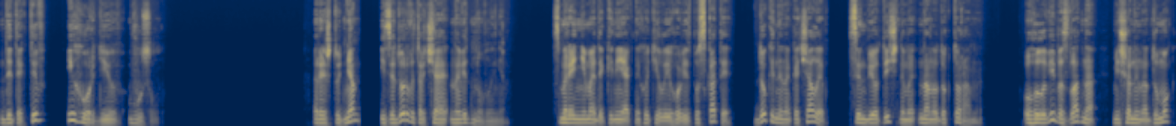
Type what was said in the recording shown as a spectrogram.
Детектив і Гордіїв вузол. Решту дня Ізидор витрачає на відновлення. Смиренні медики ніяк не хотіли його відпускати, доки не накачали симбіотичними нанодокторами. У голові безладна мішанина думок,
